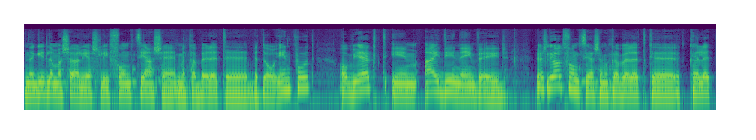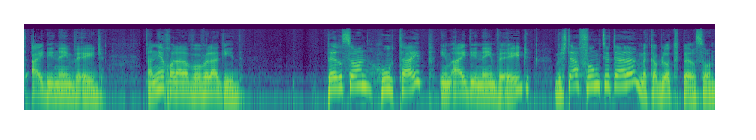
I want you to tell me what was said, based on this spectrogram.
נגיד למשל, יש לי פונקציה שמקבלת אה, בתור input, אובייקט עם ID, name ו-age. ויש לי עוד פונקציה שמקבלת כקלט ID, name ו-age. אני יכולה לבוא ולהגיד, Person הוא type עם ID, name ו-age, ושתי הפונקציות האלה מקבלות Person.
